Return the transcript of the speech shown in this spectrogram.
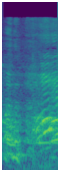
Oh.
